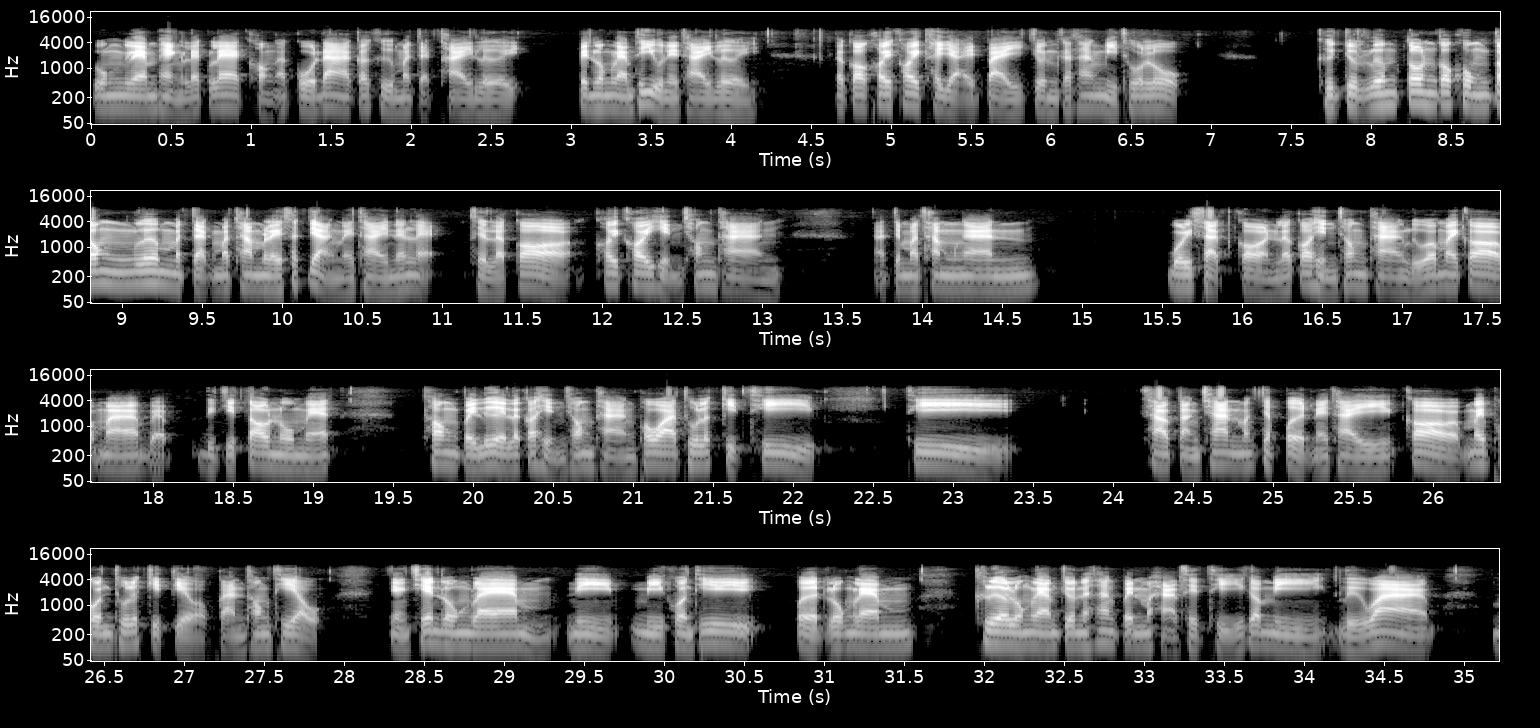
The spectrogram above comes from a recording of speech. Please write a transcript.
โรงแรมแห่งแรก ๆ ของ Agoda ก็คือมาจากไทยเลย เป็นโรงแรมที่อยู่ในไทยเลย แล้วก็ค่อยๆ ขยายไปจนกระทั่งมีทั่วโลก คือจุดเริ่มต้นก็คงต้องเริ่มมาจากมาทำอะไรสักอย่างในไทยนั่นแหละ เสร็จแล้วก็ค่อยๆ เห็นช่องทาง อาจจะมาทำงานบริษัทก่อนแล้วก็เห็นช่องทาง หรือว่าไม่ก็มาแบบดิจิตอลโนแมดท่องไปเรื่อยแล้วก็เห็นช่องทาง เพราะว่าธุรกิจที่ที่ชาวต่างชาติมักจะเปิดในไทย ก็ไม่พ้นธุรกิจเกี่ยวกับการท่องเที่ยว อย่างเช่นโรงแรมนี่มีคนที่เปิดโรงแรม เครือโรงแรมจนกระทั่งเป็นมหาเศรษฐีก็มี หรือว่า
